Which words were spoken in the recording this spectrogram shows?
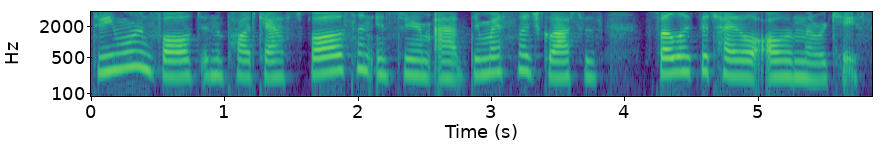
To be more involved in the podcast, follow us on Instagram at Through My Smudge Glasses, spelled like the title, all in lowercase.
